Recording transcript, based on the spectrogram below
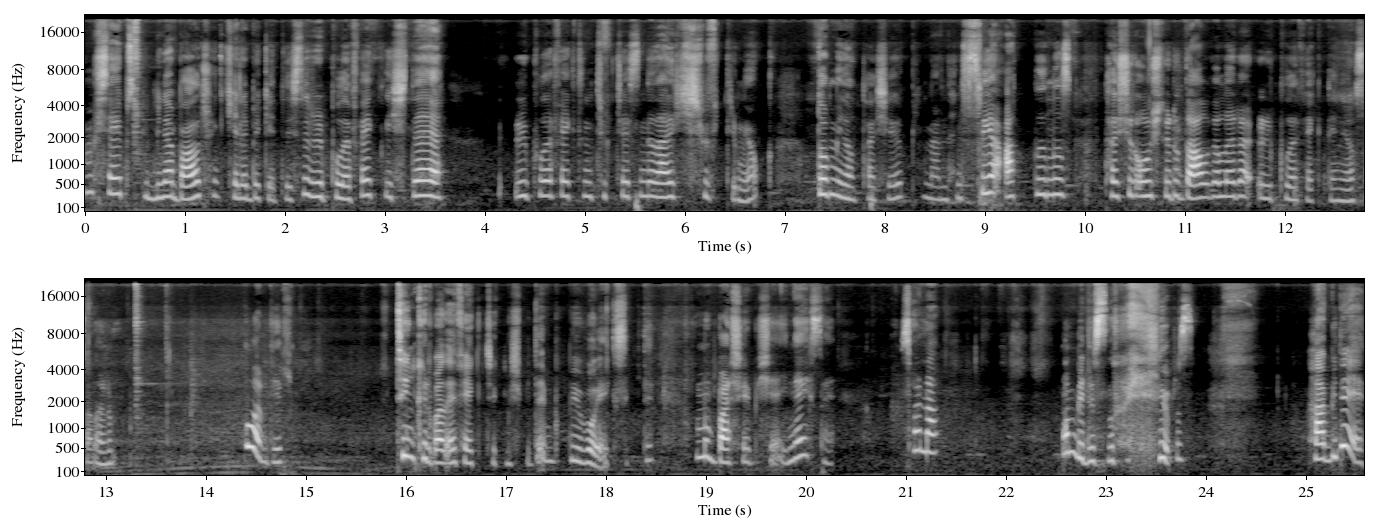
Ama işte hepsi birbirine bağlı çünkü kelebek etkisi. Ripple effect işte ripple effect'in Türkçesinde dair hiçbir fikrim yok. Domino taşı bilmem ne. Hani suya attığınız taşın oluşturduğu dalgalara ripple effect deniyor sanırım. Olabilir. Tinkerbell efekt çıkmış bir de. Bir bu eksikti. Ama başka bir şey. Neyse. Sonra 11. sınıfa geliyoruz. Ha bir de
